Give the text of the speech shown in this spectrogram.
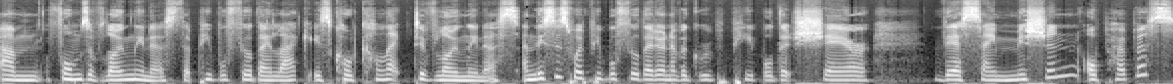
um, forms of loneliness that people feel they lack is called collective loneliness. And this is where people feel they don't have a group of people that share their same mission or purpose.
